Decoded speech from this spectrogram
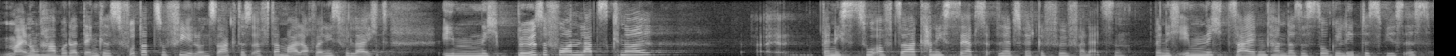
Meinung habe oder denke, es futtert zu viel und sage das öfter mal, auch wenn ich es vielleicht ihm nicht böse vor den Latz knall. Äh, wenn ich es zu oft sage, kann ich Selbst, Selbstwertgefühl verletzen. Wenn ich ihm nicht zeigen kann, dass es so geliebt ist, wie es ist.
